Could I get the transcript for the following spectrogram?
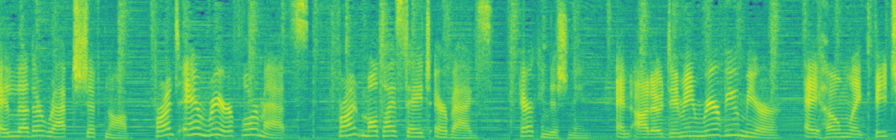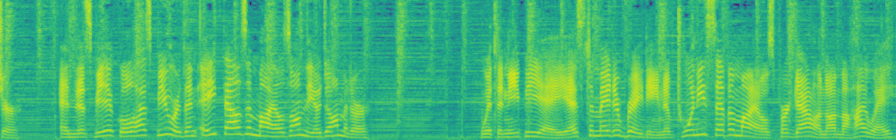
a leather-wrapped shift knob, front and rear floor mats, front multi-stage airbags, air conditioning, an auto-dimming rear-view mirror, a HomeLink feature, and this vehicle has fewer than 8,000 miles on the odometer. With an EPA estimated rating of 27 miles per gallon on the highway,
